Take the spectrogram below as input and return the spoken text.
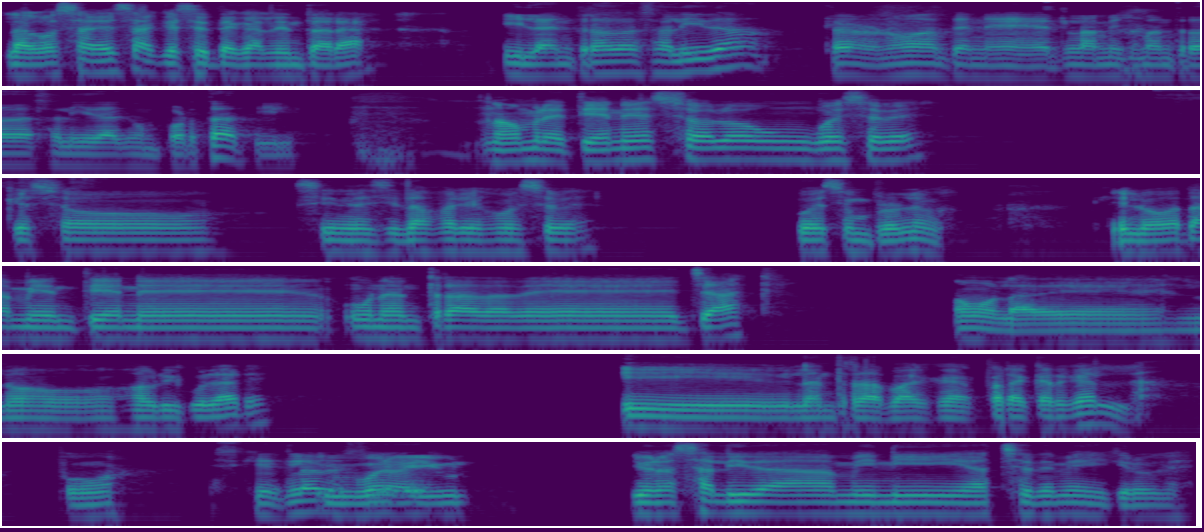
la cosa esa que se te calentará. Y la entrada-salida, claro, no va a tener la misma entrada-salida que un portátil. No, hombre, tiene solo un USB, que eso, si necesitas varios USB, puede ser un problema. Y luego también tiene una entrada de jack, vamos, la de los auriculares, y la entrada para, ca- para cargarla, un poco más. Es que claro, y bueno, ya- y, un- y una salida mini HDMI, creo que.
